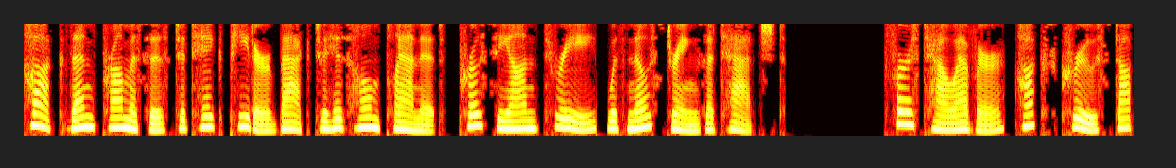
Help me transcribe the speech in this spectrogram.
Hawk then promises to take Peter back to his home planet, Procyon 3, with no strings attached. First however, Hawk's crew stop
